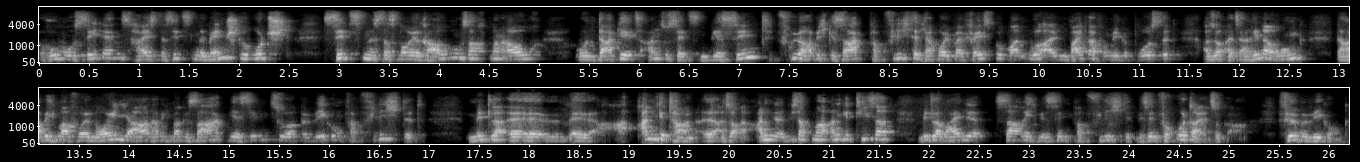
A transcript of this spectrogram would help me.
Homo sedens, heißt der sitzende Mensch gerutscht. Sitzen ist das neue Rauchen, sagt man auch. Und da gilt es anzusetzen. Wir sind, früher habe ich gesagt, verpflichtet. Ich habe heute bei Facebook mal einen uralten Beitrag von mir gepostet. Also als Erinnerung, da habe ich mal vor neun Jahren, habe ich mal gesagt, wir sind zur Bewegung verpflichtet. Mittler, äh, äh, äh angetan, äh, also an, wie sagt man, angeteasert. Mittlerweile sage ich, wir sind verpflichtet, wir sind verurteilt sogar für Bewegung.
